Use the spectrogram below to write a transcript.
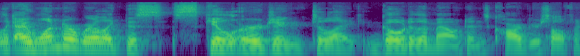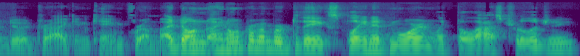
like I wonder where like this skill urging to like go to the mountains, carve yourself into a dragon came from. I don't I don't remember. Do they explain it more in like the last trilogy?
